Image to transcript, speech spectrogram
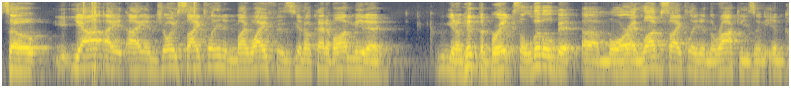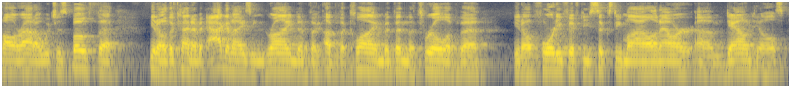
So yeah, I, I enjoy cycling, and my wife is you know kind of on me to you know hit the brakes a little bit uh, more. I love cycling in the Rockies in, in Colorado, which is both the you know the kind of agonizing grind of the of the climb, but then the thrill of the you know 40, 50, 60 mile an hour um, downhills.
